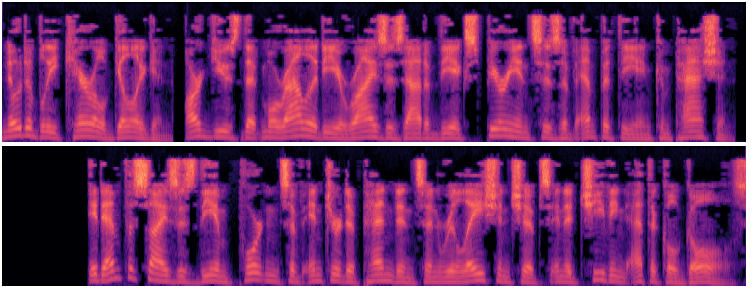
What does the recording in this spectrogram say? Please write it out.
notably Carol Gilligan, argues that morality arises out of the experiences of empathy and compassion. It emphasizes the importance of interdependence and relationships in achieving ethical goals.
